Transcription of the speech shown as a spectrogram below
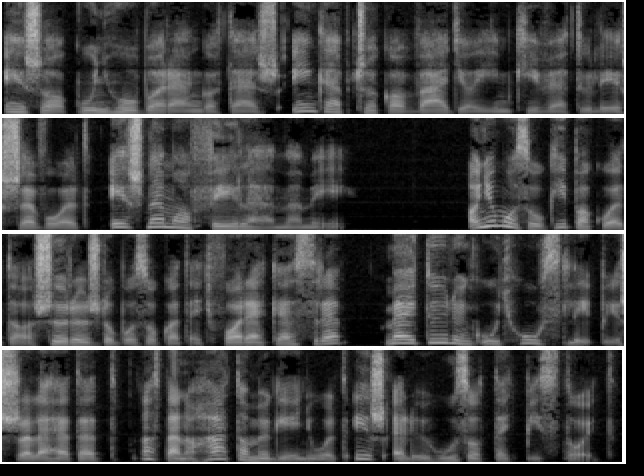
És a kunyhóba rángatás inkább csak a vágyaim kivetülése volt, és nem a félelmemé. A nyomozó kipakolta a sörös dobozokat egy farekeszre, mely tőlünk úgy húsz lépésre lehetett, aztán a háta mögé nyúlt, és előhúzott egy pisztolyt.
